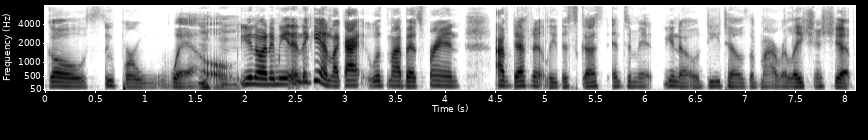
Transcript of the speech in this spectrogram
go super well Mhm. you know what i mean and again like i with my best friend i've definitely discussed intimate you know details of my relationship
